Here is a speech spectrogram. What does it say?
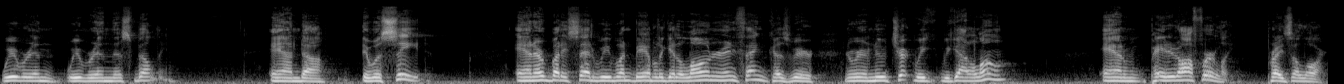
we were in, we were in this building. And uh, it was seed. And everybody said we wouldn't be able to get a loan or anything because we were, we were a new church. We, we got a loan and paid it off early. Praise the Lord.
